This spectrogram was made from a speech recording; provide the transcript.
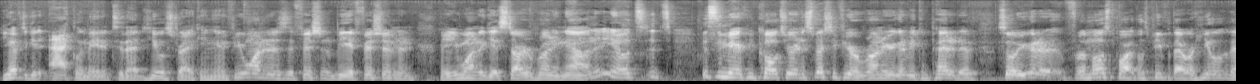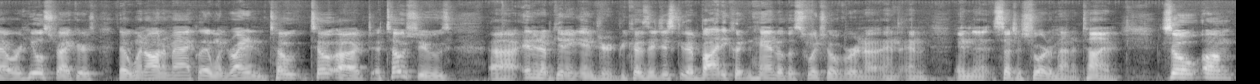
you have to get acclimated to that heel striking. And if you wanted as efficient, be efficient, and, and you want to get started running now, and you know it's it's this is American culture, and especially if you're a runner, you're going to be competitive. So you're gonna, for the most part, those people that were heel that were heel strikers that went automatically, that went right into toe toe uh, toe shoes. Uh, ended up getting injured because they just their body couldn't handle the switch over in, a, in, in, in such a short amount of time. So um,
